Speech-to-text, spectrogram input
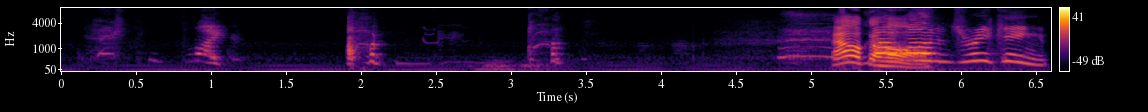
Mike! Alcohol. Not while I'm drinking!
